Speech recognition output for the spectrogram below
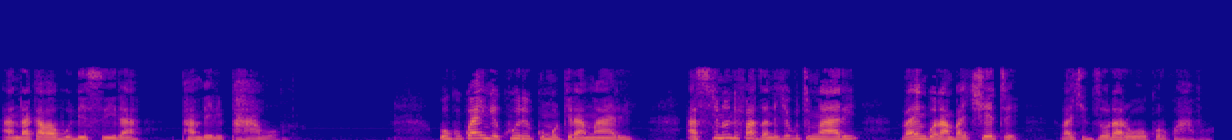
andakavabudisira pamberi pavo. Uku kwainge kuri kumukira mwari asi chinondifadza ndechekuti mwari vaingoramba chete vachidzora ruoko rwavo.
